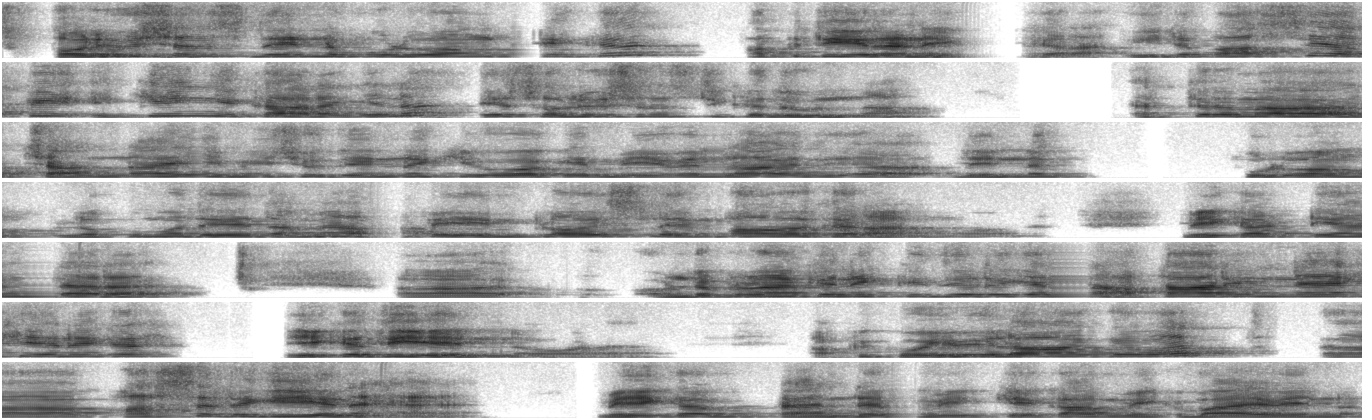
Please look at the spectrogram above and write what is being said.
සොලියුෂන්ස් දෙන්න පුළුවන් ටික අපි තීරණය කරා. ඊට පස්සේ අපි එකින් එක අරගෙන ඒ සොලියුෂන්ස් ටික දුන්නා. ඇත්තටම චන්නයි මේෂු දෙන්න කිව්වාගේ මේ වෙලාවේ දෙන්න පුළුවන් ලොකුම දේ තමයි අපේ එම්ප්ලොයිස්ලා එම්පවර් කරන්න ඕන. මේ කට්ටියන්ට අර ඔන්ටර්ප්‍රනර් කෙනෙක් විදිහට කියන්නේ අතාරින්නේ නැහැ කියන එක ඒක තියෙන්න ඕන. අපි කොයි වෙලාවකවත් පස්සට ගියේ නැහැ. මේක පැන්ඩමික් එක මේක බය වෙන්න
